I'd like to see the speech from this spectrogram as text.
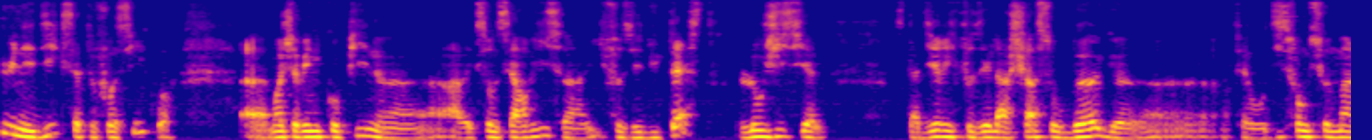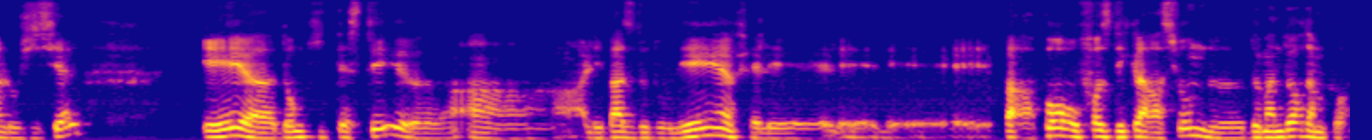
UNEDIC cette fois-ci. Euh, moi, j'avais une copine euh, avec son service, hein, il faisait du test logiciel. C'est-à-dire, il faisait la chasse aux bugs, euh, enfin, au dysfonctionnement logiciel. Et donc, il testait les bases de données par rapport aux fausses déclarations de demandeurs d'emploi.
